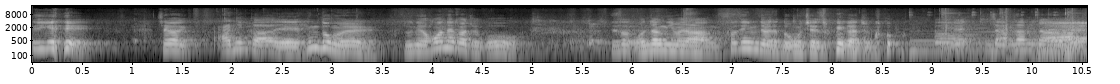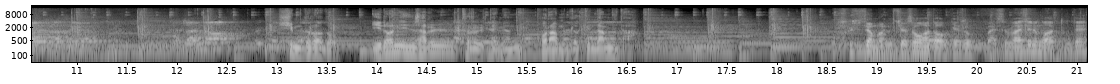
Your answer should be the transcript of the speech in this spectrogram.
이게 제가 아니까 얘 행동을 눈에 환해가지고 그래서 원장님이랑 선생님들한테 너무 죄송해가지고 네 진짜 감사합니다 힘들어도 이런 인사를 들을 때면 보람을 느낀답니다. 보시자마자 죄송하다고 계속 말씀하시는 것 같은데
